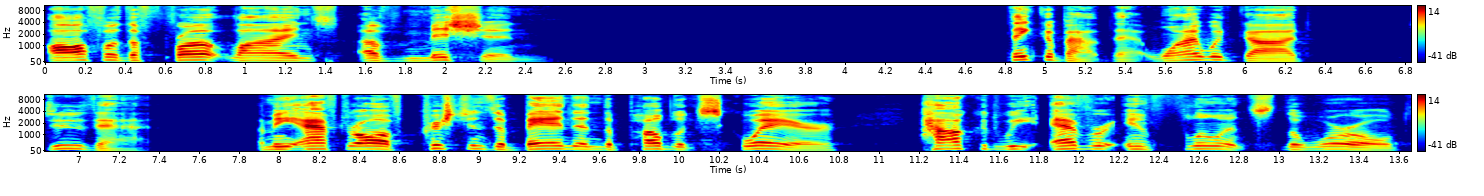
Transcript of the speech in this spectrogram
off of the front lines of mission? Think about that. Why would God do that? I mean, after all, if Christians abandon the public square, how could we ever influence the world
